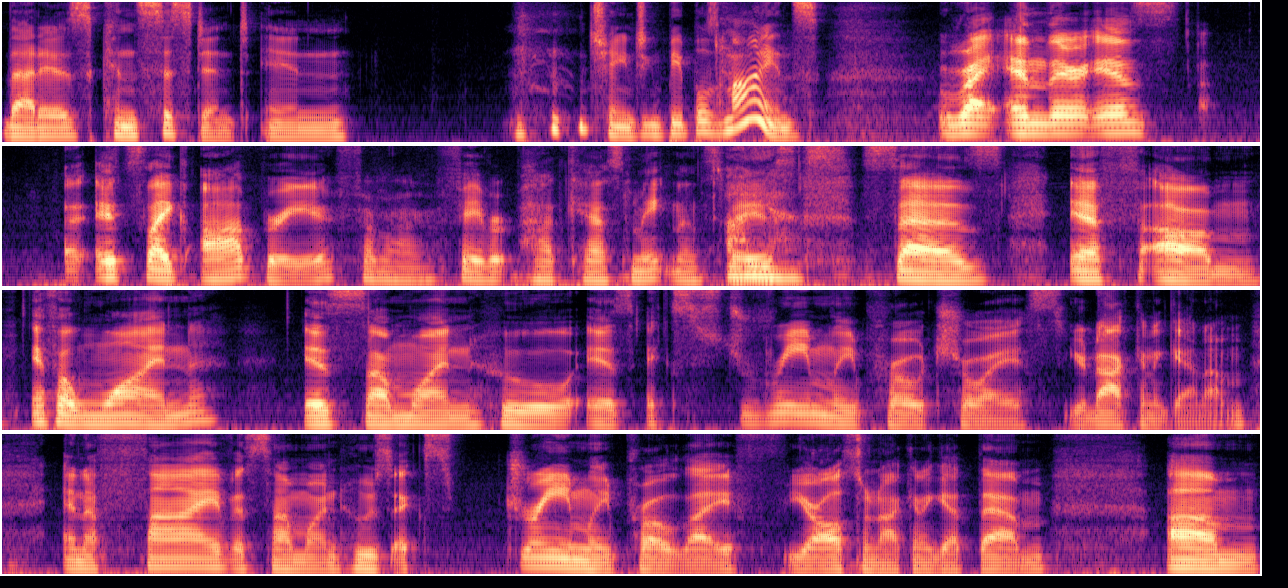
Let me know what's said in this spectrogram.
that is consistent in changing people's minds. Right, and there is. It's like Aubrey from our favorite podcast, Maintenance Ah, Phase, yes. says if um if a one is someone who is extremely pro-choice, you're not going to get them, and a five is someone who's extremely pro-life, you're also not going to get them. Um,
